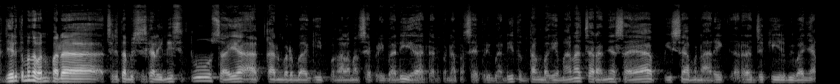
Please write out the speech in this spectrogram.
Jadi teman-teman pada cerita bisnis kali ini situ saya akan berbagi pengalaman saya pribadi ya dan pendapat saya pribadi tentang bagaimana caranya saya bisa menarik rezeki lebih banyak.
